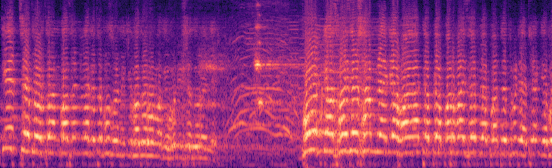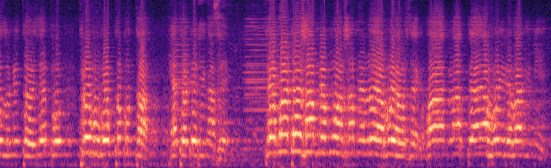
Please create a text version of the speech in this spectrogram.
কিচ্ছে দৌড়ান বাজানি লাগে তো বুঝো নাকি ভাদর আমাকে পুলিশে দৌড়াইলে ভোট গাছ হয়েছে সামনে গিয়ে, ভাই, একটা পেপার পাইছে পেপারতে দুইটা ট্যাঙ্কে বুঝো নিতে হয়েছে প্র- প্রভু ভক্ত কুত্তা হেতো ট্রেনিং আছে। পেপারটা সামনে, মুয়ার সামনে লইয়া বইয়া হচ্ছে বাঘ রাত্রে আয়া হই রে বাগিনি।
